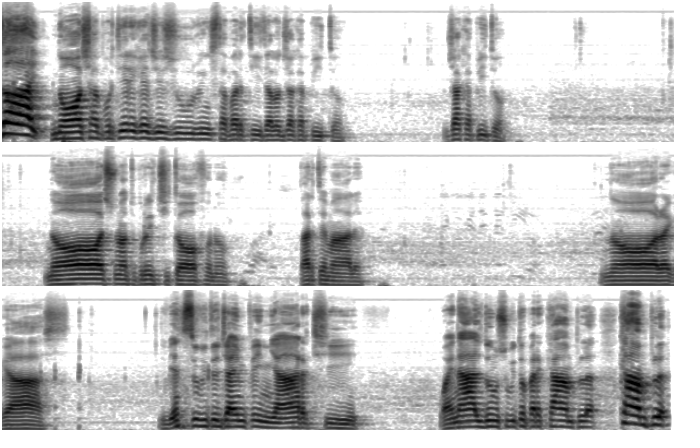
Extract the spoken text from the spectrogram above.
Dai! No, c'è il portiere che è Gesù in sta partita, l'ho già capito. Già capito. No, è suonato pure il citofono. Parte male. No, ragazzi. Dobbiamo subito già impegnarci. Wijnaldum subito per Campbell. Campbell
